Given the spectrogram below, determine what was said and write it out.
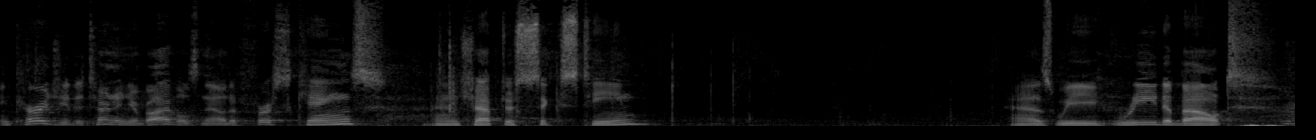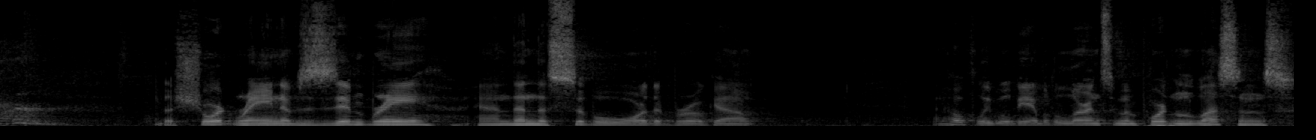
encourage you to turn in your Bibles now to 1 Kings and chapter 16 as we read about the short reign of Zimri and then the civil war that broke out. And hopefully, we'll be able to learn some important lessons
